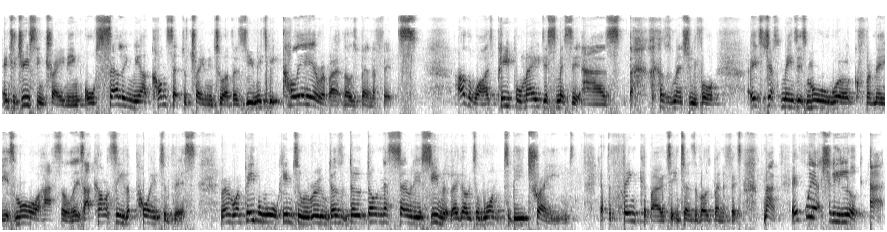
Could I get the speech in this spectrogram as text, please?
introducing training or selling the concept of training to others, you need to be clear about those benefits. Otherwise, people may dismiss it as, as was mentioned before, it just means it's more work for me, it's more hassle, it's, I can't see the point of this. Remember, when people walk into a room, doesn't, don't necessarily assume that they're going to want to be trained. You have to think about it in terms of those benefits. Now, if we actually look at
